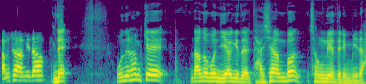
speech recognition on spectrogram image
감사합니다. 네. 오늘 함께 나눠본 이야기들 다시 한번 정리해드립니다.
